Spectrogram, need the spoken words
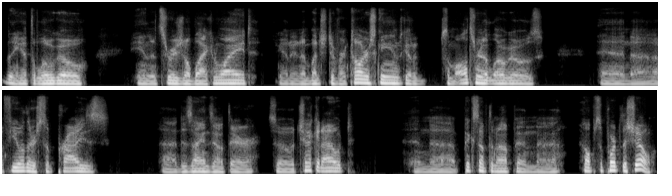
Then you got the logo in its original black and white. You got in a bunch of different color schemes. Got a, some alternate logos and uh, a few other surprise uh, designs out there. So check it out and uh, pick something up and uh, help support the show.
